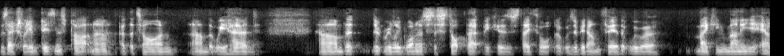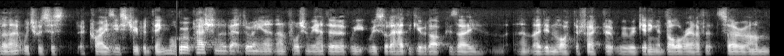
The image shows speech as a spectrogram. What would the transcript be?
was actually a business partner at the time um, that we had um, that that really wanted us to stop that because they thought it was a bit unfair that we were making money out of that, which was just a crazy, stupid thing. We were passionate about doing it, and unfortunately, we had to we, we sort of had to give it up because they they didn't like the fact that we were getting a dollar out of it. So um,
